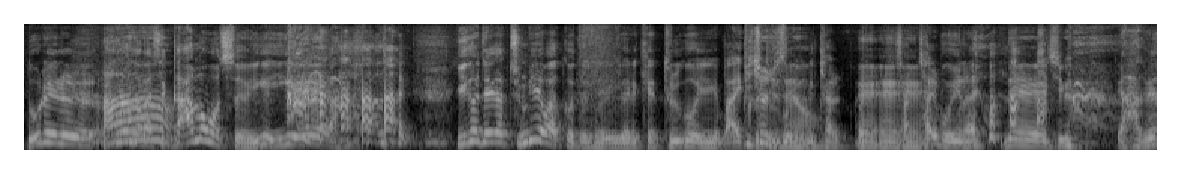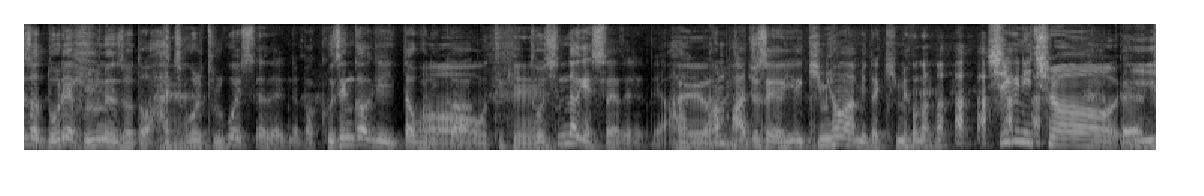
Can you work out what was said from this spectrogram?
노래를 아. 나갔을 때 까먹었어요. 이게 이게 하나- 이거 제가 준비해 왔거든요. 이거 이렇게 들고 이게 마이크 비춰주세요. 들고 이렇게 할, 예, 예, 자- 예. 잘 보이나요? 네 지금 야 그래서 노래 부르면서도 아 저걸 들고 있어야 되는데 막 그 생각이 있다 보니까 네. 어, 어떡해. 더 신나게 했어야 되는데 아, 아유, 한번 봐주세요. 이게 김형아입니다. 김형아. 시그니처 네. 이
